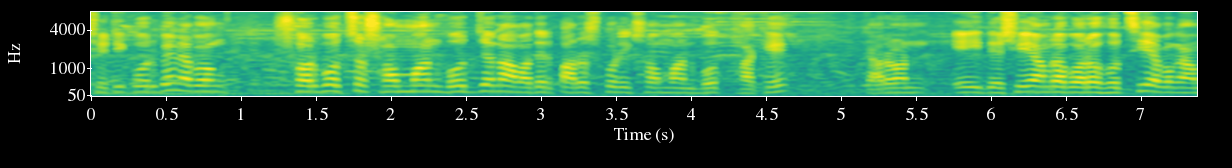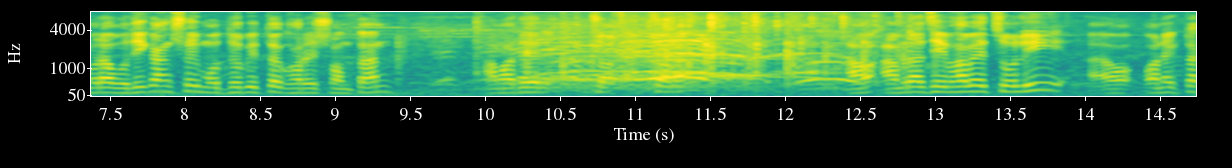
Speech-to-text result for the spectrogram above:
সেটি করবেন এবং সর্বোচ্চ সম্মান বোধ যেন আমাদের পারস্পরিক সম্মান বোধ থাকে। কারণ এই দেশেই আমরা বড় হচ্ছি এবং আমরা অধিকাংশই মধ্যবিত্ত ঘরের সন্তান। আমাদের আমরা যেভাবে চলি অনেকটা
